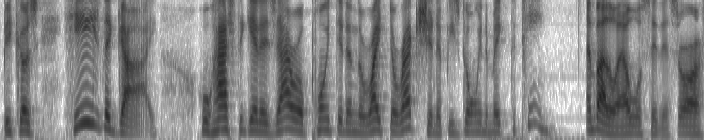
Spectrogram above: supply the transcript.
because he's the guy who has to get his arrow pointed in the right direction if he's going to make the team. And by the way, I will say this: there are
